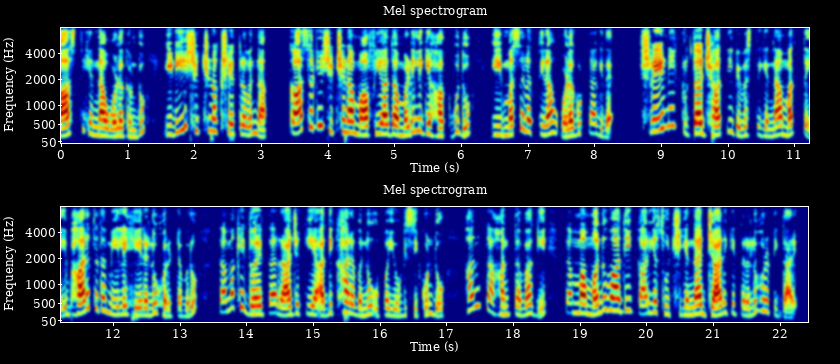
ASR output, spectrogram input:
ಆಸ್ತಿಯನ್ನ ಒಳಗೊಂಡು ಇಡೀ ಶಿಕ್ಷಣ ಕ್ಷೇತ್ರವನ್ನ ಖಾಸಗಿ ಶಿಕ್ಷಣ ಮಾಫಿಯಾದ ಮಡಿಲಿಗೆ ಹಾಕುವುದು ಈ ಮಸಲತ್ತಿನ ಒಳಗುಟ್ಟಾಗಿದೆ. ಶ್ರೇಣೀಕೃತ ಜಾತಿ ವ್ಯವಸ್ಥೆಯನ್ನ ಮತ್ತೆ ಭಾರತದ ಮೇಲೆ ಹೇರಲು ಹೊರಟವರು ತಮಗೆ ದೊರೆತ ರಾಜಕೀಯ ಅಧಿಕಾರವನ್ನು ಉಪಯೋಗಿಸಿಕೊಂಡು ಹಂತ ಹಂತವಾಗಿ ತಮ್ಮ ಮನುವಾದಿ ಕಾರ್ಯಸೂಚಿಯನ್ನ ಜಾರಿಗೆ ತರಲು ಹೊರಟಿದ್ದಾರೆ.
